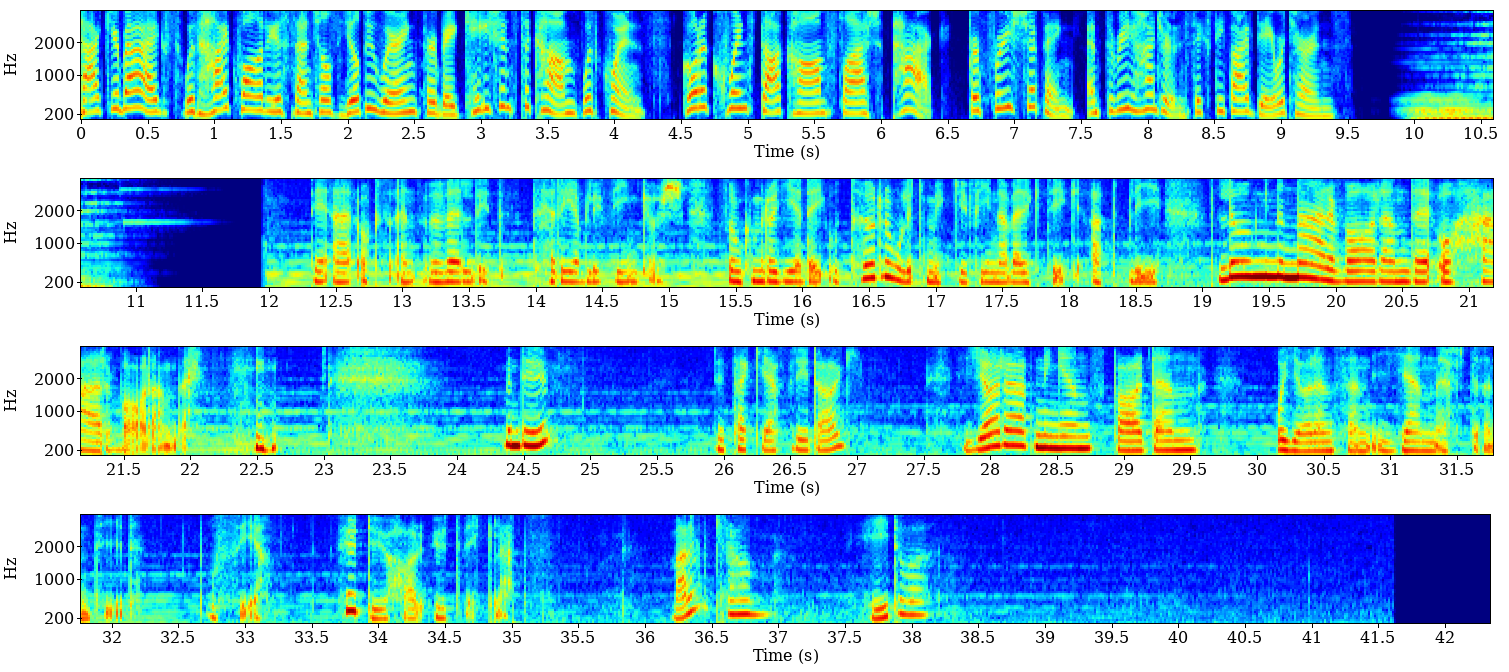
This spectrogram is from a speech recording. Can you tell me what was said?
Pack your bags with high-quality essentials you'll be wearing for vacations to come with Quince. Go to quince.com slash pack for free shipping and 365-day returns. Det är också en väldigt trevlig fin kurs som kommer att ge dig otroligt mycket fina verktyg att bli lugn, närvarande och härvarande. Men du, nu tackar jag för idag. Gör övningen, spar den och gör den sen igen efter en tid och se hur du har utvecklats. Varm kram! Hejdå!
